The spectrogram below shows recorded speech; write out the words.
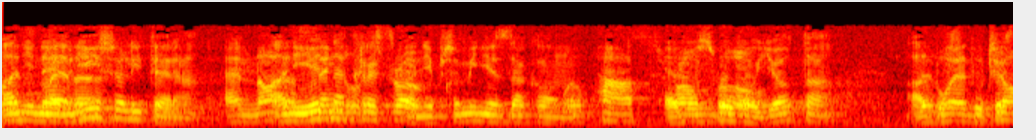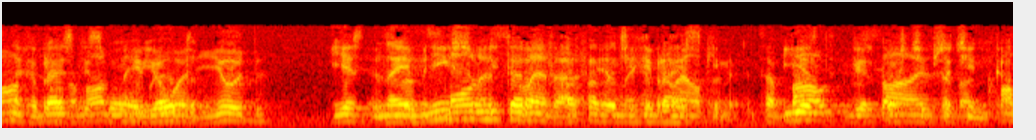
ani najmniejsza litera, ani jedna kreska nie przeminie z zakonu. albo słowo jota, albo współczesne hebrajskie słowo jod, jest najmniejszą literą w alfabecie hebrajskim i jest wielkości przecinka.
